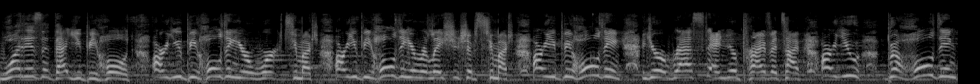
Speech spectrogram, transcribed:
What is it that you behold? Are you beholding your work too much? Are you beholding your relationships too much? Are you beholding your rest and your private time? Are you beholding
